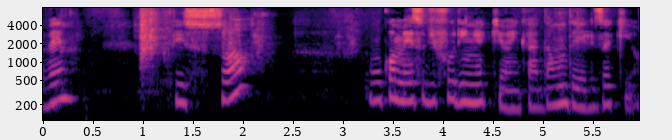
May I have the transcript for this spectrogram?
tá vendo? Fiz só um começo de furinho aqui, ó, em cada um deles aqui, ó.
